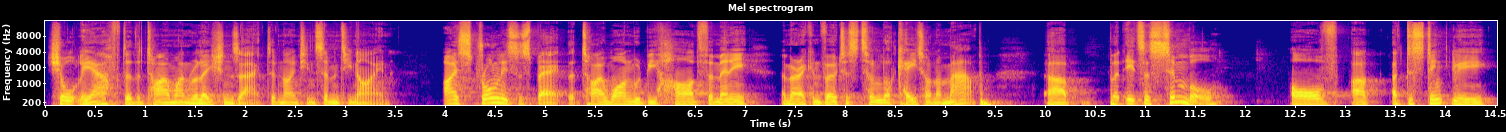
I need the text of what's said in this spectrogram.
shortly after the Taiwan Relations Act of 1979. I strongly suspect that Taiwan would be hard for many American voters to locate on a map, uh, but it's a symbol of a, a distinctly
